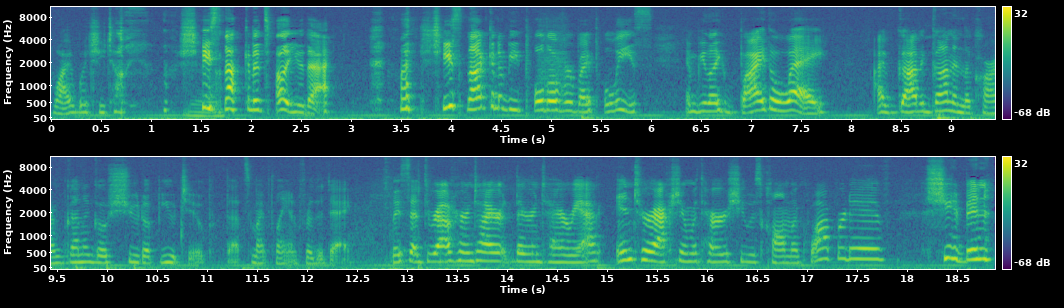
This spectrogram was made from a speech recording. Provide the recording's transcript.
why would she tell you? she's Yeah. not going to tell you that. Like, she's not going to be pulled over by police and be like, by the way, I've got a gun in the car. I'm going to go shoot up YouTube. That's my plan for the day. They said throughout her entire their entire reac- interaction with her, she was calm and cooperative. She had been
